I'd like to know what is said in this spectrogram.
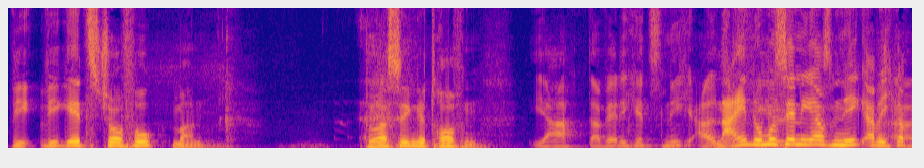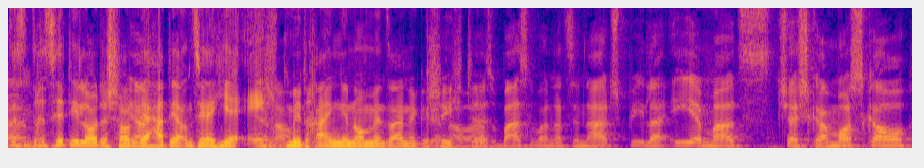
wie, wie geht's Joe Vogtmann? Du hast ihn getroffen. Ja, da werde ich jetzt nicht allzu Nein, du musst ja nicht aus dem Nick, aber ich glaube, das interessiert die Leute schon. ja. Der hat ja uns ja hier echt Genau. mit reingenommen in seine Geschichte. Genau, also Basketball-Nationalspieler, ehemals Tscheschka Moskau,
